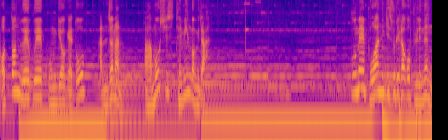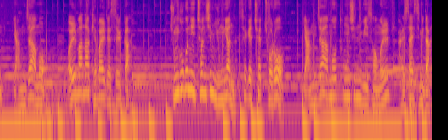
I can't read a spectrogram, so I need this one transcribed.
어떤 외부의 공격에도 안전한 암호 시스템인 겁니다. 꿈의 보안 기술이라고 불리는 양자 암호 얼마나 개발됐을까? 중국은 2016년 세계 최초로 양자 암호 통신 위성을 발사했습니다.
